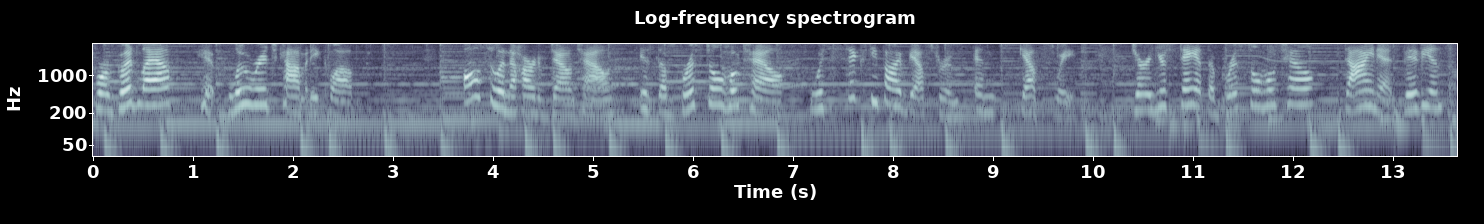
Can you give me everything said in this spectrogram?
For a good laugh, hit Blue Ridge Comedy Club. Also in the heart of downtown is the Bristol Hotel with 65 guest rooms and guest suites. During your stay at the Bristol Hotel, dine at Vivian's,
